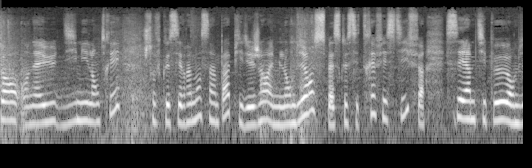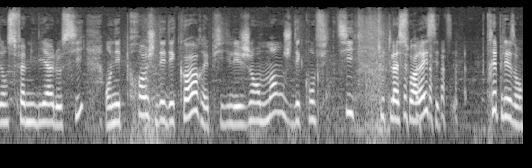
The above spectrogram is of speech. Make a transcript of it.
temps, on a eu 10 000 entrées. Je trouve que c'est vraiment sympa. Puis les gens aiment l'ambiance parce que c'est très festif. C'est un petit peu ambiance familiale aussi. On est proche des décors et puis les gens mangent des confettis toute la soirée. C'est très plaisant.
